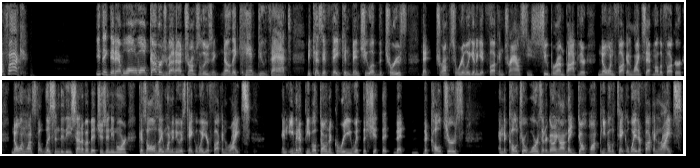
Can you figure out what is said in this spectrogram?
But fuck. You think they'd have wall to wall coverage about how Trump's losing? No, they can't do that because if they convince you of the truth that Trump's really going to get fucking trounced, he's super unpopular. No one fucking likes that motherfucker. No one wants to listen to these son of a bitches anymore because all they want to do is take away your fucking rights. And even if people don't agree with the shit that that the cultures and the culture wars that are going on, they don't want people to take away their fucking rights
